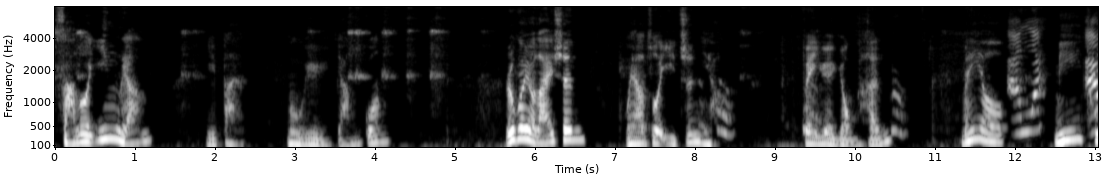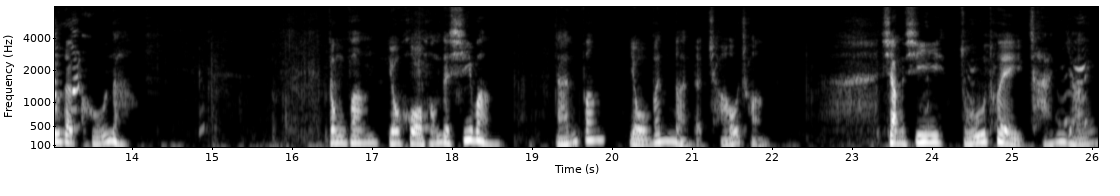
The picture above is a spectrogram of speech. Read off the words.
洒落阴凉，一半。沐浴阳光。如果有来生，我要做一只鸟，飞越永恒，没有迷途的苦恼。东方有火红的希望，南方有温暖的巢床。向西逐退残阳，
